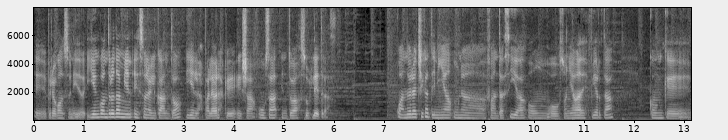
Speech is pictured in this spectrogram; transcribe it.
Eh, pero con sonido. Y encontró también eso en el canto y en las palabras que ella usa en todas sus letras. Cuando era chica tenía una fantasía o, soñaba despierta con que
